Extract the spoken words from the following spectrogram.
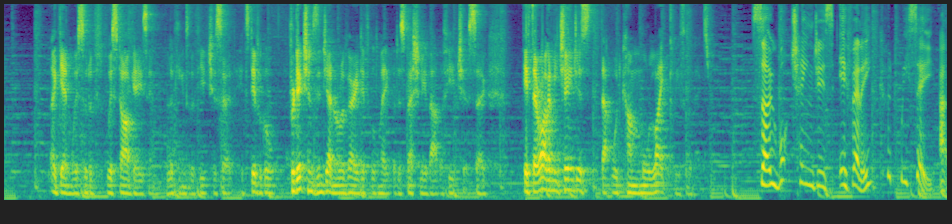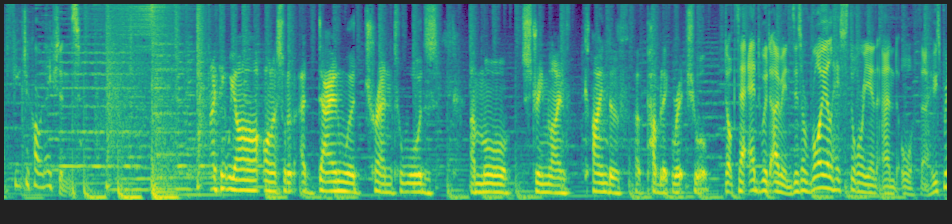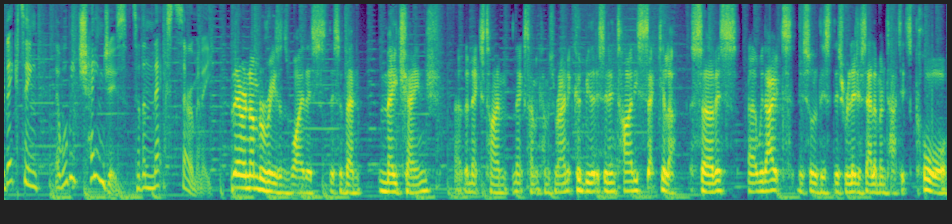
again, we're sort of we're stargazing, looking into the future. So it's difficult. Predictions in general are very difficult to make, but especially about the future. So if there are going to be changes, that would come more likely for the next one. So, what changes, if any, could we see at future coronations? I think we are on a sort of a downward trend towards a more streamlined kind of a public ritual. Dr. Edward Owens is a royal historian and author who's predicting there will be changes to the next ceremony. There are a number of reasons why this this event may change uh, the next time next time it comes around. It could be that it's an entirely secular service uh, without this sort of this this religious element at its core,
